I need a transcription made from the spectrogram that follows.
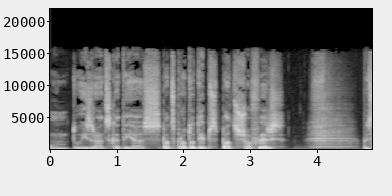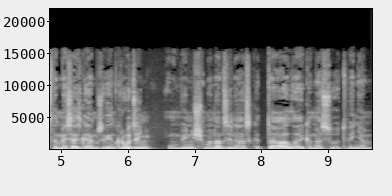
Un to izrādi skatījās pats prototyps, pats šoferis. Pēc tam mēs aizgājām uz vienu krodziņu, un viņš man atzinās, ka tā laikam esot viņam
